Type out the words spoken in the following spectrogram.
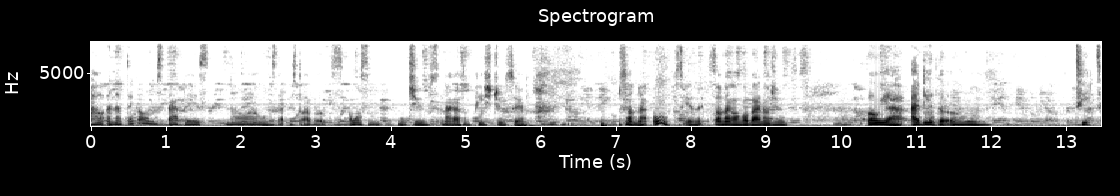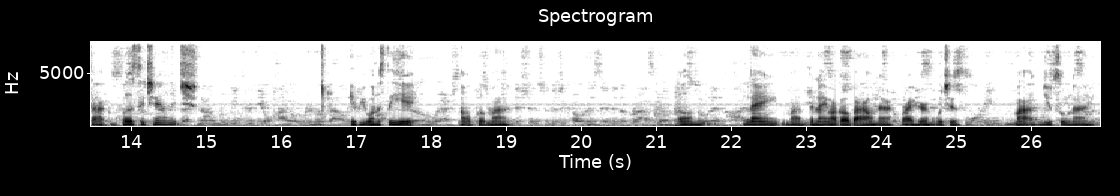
Oh, and I think I want to stop at no, I don't want to stop at Starbucks. I want some juice, and I got some peach juice here. So I'm not. Oh, excuse me. So I'm not gonna go buy no juice. Oh yeah, I did the um TikTok Buss It challenge. If you want to see it, I'll put my um name, my the name I go by on there right here, which is my YouTube name.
